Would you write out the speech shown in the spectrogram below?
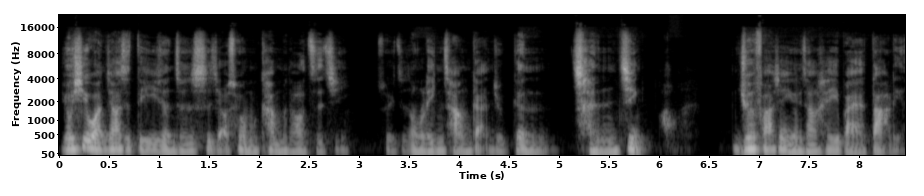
游戏玩家是第一人称视角，所以我们看不到自己，所以这种临场感就更沉浸。你就会发现有一张黑白的大脸，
